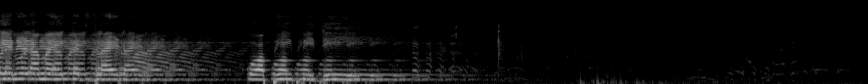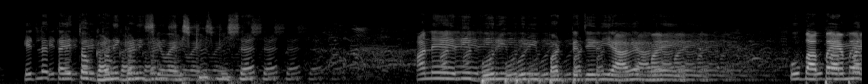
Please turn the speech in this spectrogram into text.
કેનેડામાં એક જ ફ્લાઇટમાં કોફી પીધી. એટલે તઈ તો ઘણી ઘણી સેવા એક્સક્યુઝ મી સર અને એવી ભૂરી ભૂરી ભટ્ટ જેવી આવે મય. ઓ બાપા એમ જ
